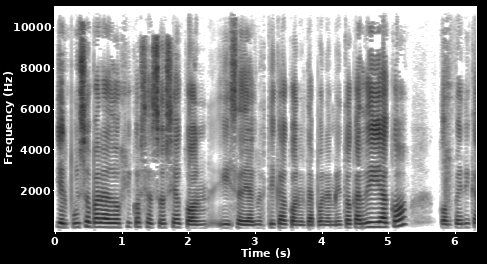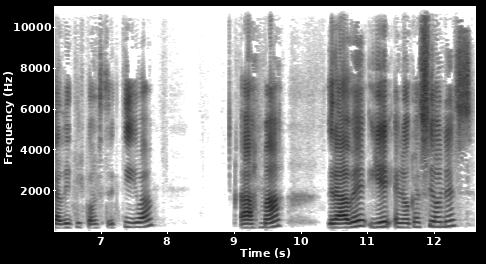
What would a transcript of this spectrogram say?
y el pulso paradójico se asocia con y se diagnostica con el taponamiento cardíaco, con pericarditis constrictiva, asma grave y en ocasiones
